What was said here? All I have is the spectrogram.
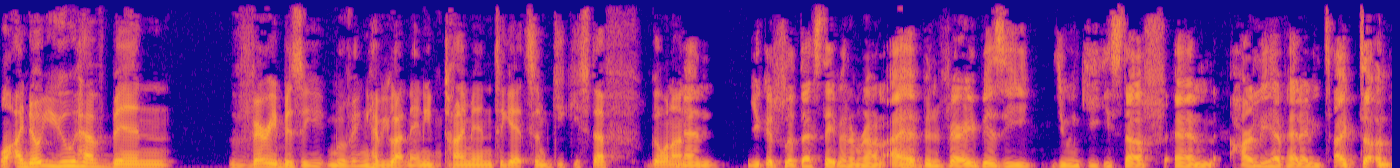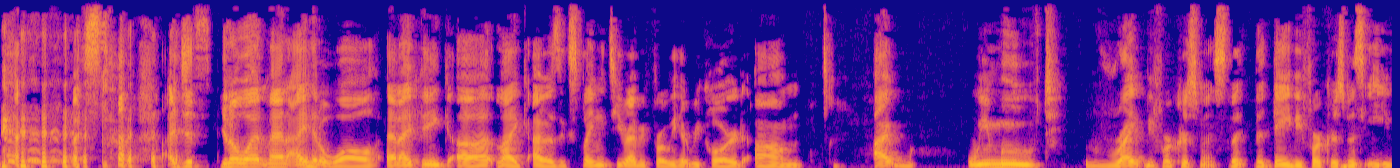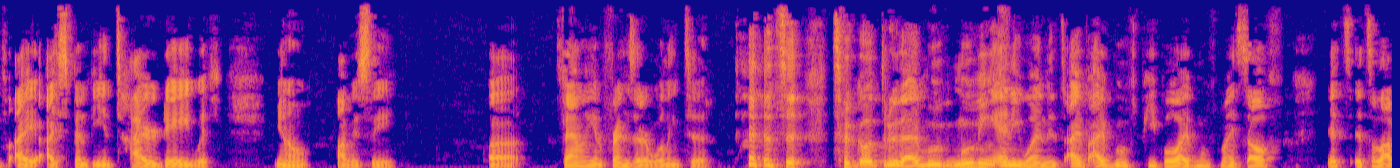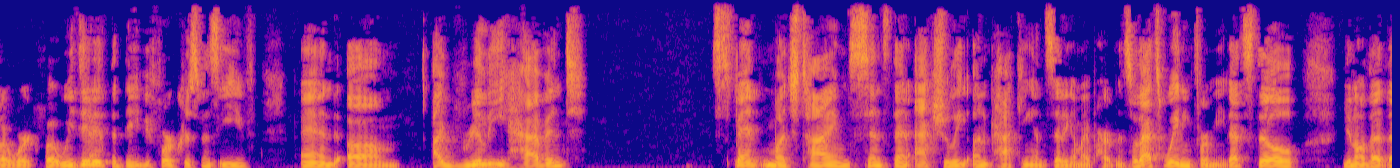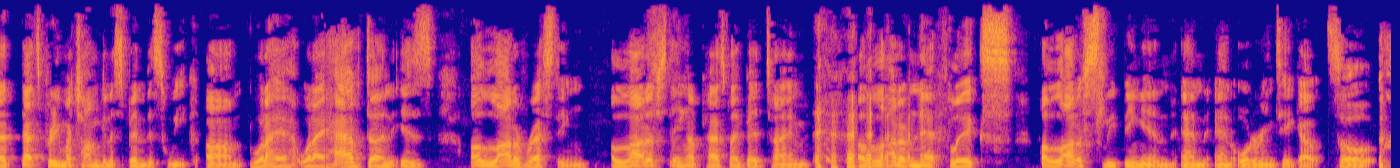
well, I know you have been very busy moving. Have you gotten any time in to get some geeky stuff going on? And you could flip that statement around. I have been very busy doing geeky stuff and hardly have had any time to unpack stuff. I just, you know what, man, I hit a wall and I think, uh, like I was explaining to you right before we hit record, um, I, we moved right before Christmas, the, the day before Christmas Eve. I, I spent the entire day with, you know, obviously, uh, family and friends that are willing to to to go through that. Move, moving anyone, it's I've I've moved people, I've moved myself. It's it's a lot of work, but we did Yeah. it the day before Christmas Eve, and um, I really haven't spent much time since then actually unpacking and setting up my apartment. So that's waiting for me. That's still, you know, that that that's pretty much how I'm going to spend this week. Um, what I what I have done is a lot of resting, a lot of staying up past my bedtime, a lot of Netflix, a lot of sleeping in and and ordering takeout. So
